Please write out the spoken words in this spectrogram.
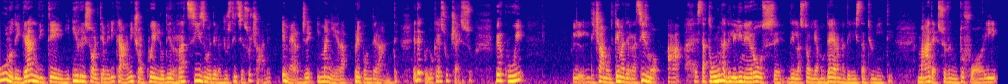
uno dei grandi temi irrisolti americani, cioè quello del razzismo e della giustizia sociale, emerge in maniera preponderante. Ed è quello che è successo. Per cui diciamo il tema del razzismo ha, è stato una delle linee rosse della storia moderna degli Stati Uniti, ma adesso è venuto fuori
